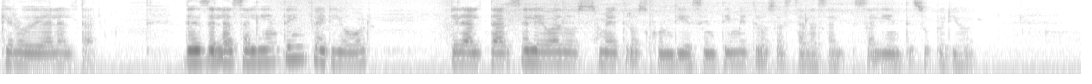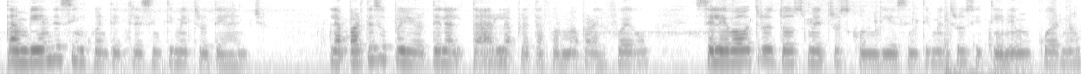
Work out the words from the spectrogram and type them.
que rodea el altar. Desde la saliente inferior, el altar se eleva 2 metros con 10 centímetros hasta la saliente superior, también de 53 centímetros de ancho. La parte superior del altar, la plataforma para el fuego, se eleva otros 2 metros con 10 centímetros y tiene un cuerno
